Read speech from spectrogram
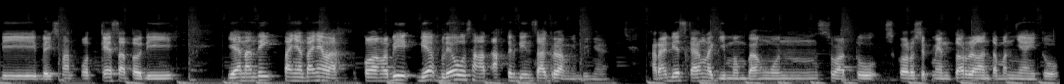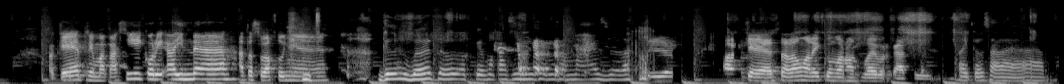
di Baik Smart Podcast atau di ya nanti tanya-tanya lah. Kurang lebih dia beliau sangat aktif di Instagram intinya. Karena dia sekarang lagi membangun suatu scholarship mentor dengan temannya itu. Oke, okay, terima kasih Kori Ainda atas waktunya. Gila banget tuh. Oke, makasih sama-sama Azza. Iya. Oke, okay, assalamualaikum warahmatullahi wabarakatuh. Waalaikumsalam.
